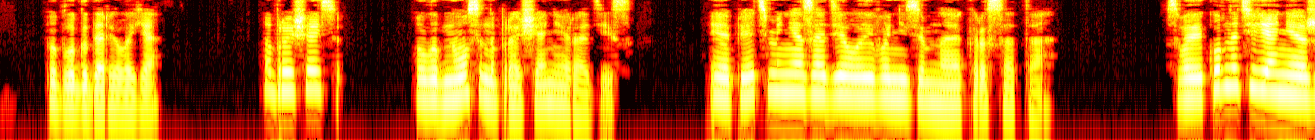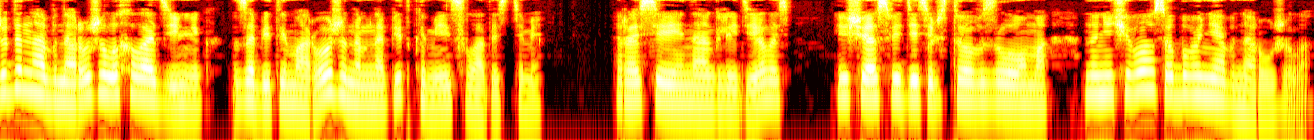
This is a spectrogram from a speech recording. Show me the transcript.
— поблагодарила я. «Обращайся», — улыбнулся на прощание Радис. И опять меня задела его неземная красота. В своей комнате я неожиданно обнаружила холодильник, забитый мороженым, напитками и сладостями. Рассеянно огляделась, ища свидетельство взлома, но ничего особого не обнаружила.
